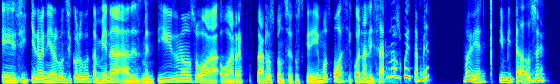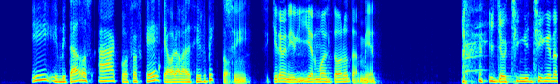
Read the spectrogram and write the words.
Eh, si quiere venir algún psicólogo también a, a desmentirnos o a, o a refutar los consejos que dimos o a psicoanalizarnos, güey, también. Muy bien. Invitados, ¿eh? Y invitados a cosas que, que ahora va a decir Víctor. Sí. Si quiere venir Guillermo del Toro, también. y yo chingue, chingue, ¿no?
